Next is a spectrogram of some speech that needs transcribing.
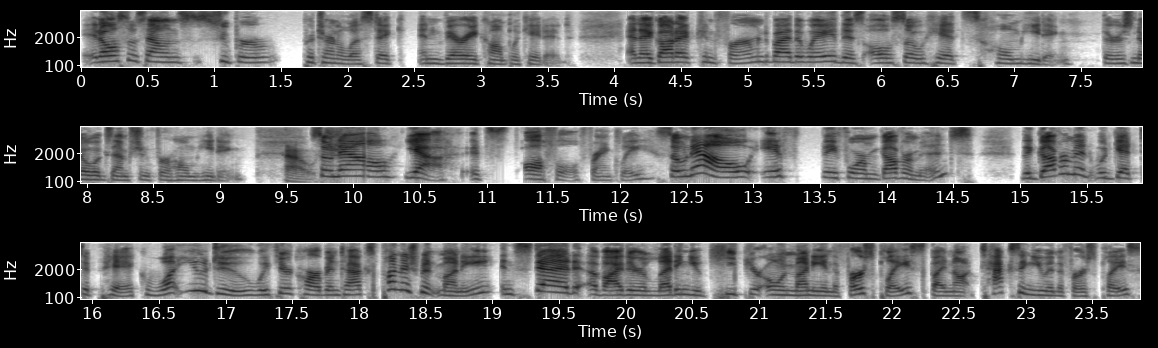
It also sounds super paternalistic and very complicated. And I got it confirmed, by the way, this also hits home heating. There's no exemption for home heating. Ouch. So now, yeah, it's awful, frankly. So now, if they form government, the government would get to pick what you do with your carbon tax punishment money instead of either letting you keep your own money in the first place by not taxing you in the first place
